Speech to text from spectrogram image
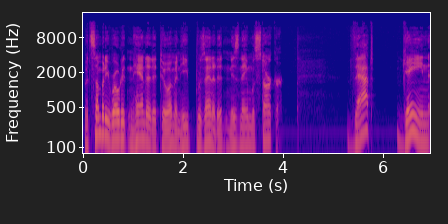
But somebody wrote it and handed it to him, and he presented it, and his name was Starker. That gain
